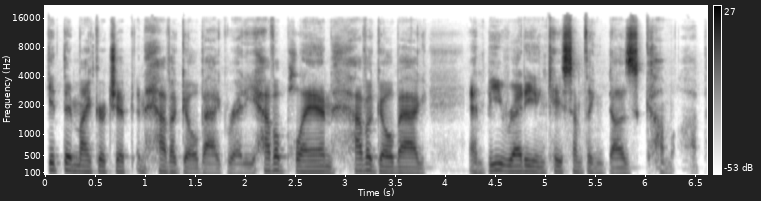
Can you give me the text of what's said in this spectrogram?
get them microchipped, and have a go bag ready. Have a plan, have a go bag, and be ready in case something does come up.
